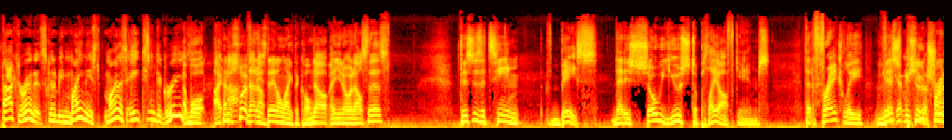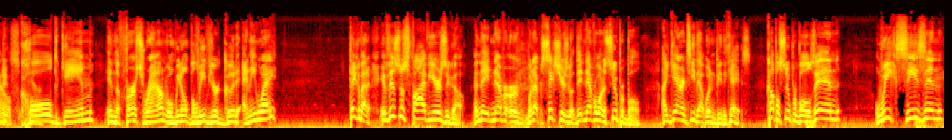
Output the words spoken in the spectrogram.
factor in it's going to be minus minus eighteen degrees. Well, I, And the I- Swifties, no, no. they don't like the cold. No, and you know what else it is? This is a team base that is so used to playoff games that frankly, this get me to the putrid finals. cold game in the first round when we don't believe you're good anyway. Think about it. If this was five years ago and they'd never, or whatever, six years ago, they'd never won a Super Bowl, I guarantee that wouldn't be the case. A couple Super Bowls in, weak season,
